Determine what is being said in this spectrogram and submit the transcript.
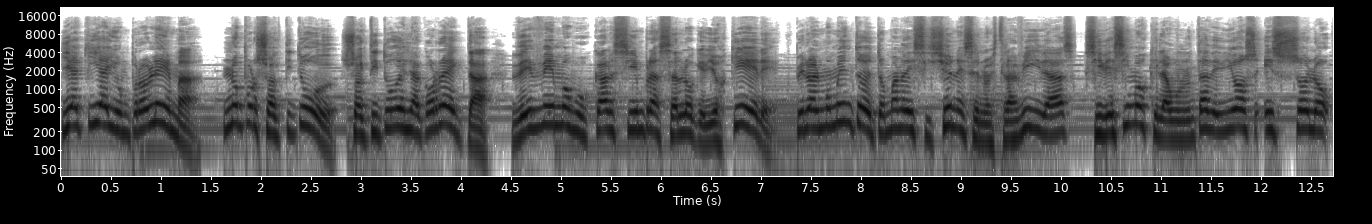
Y aquí hay un problema no por su actitud, su actitud es la correcta, debemos buscar siempre hacer lo que Dios quiere. Pero al momento de tomar decisiones en nuestras vidas, si decimos que la voluntad de Dios es solo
